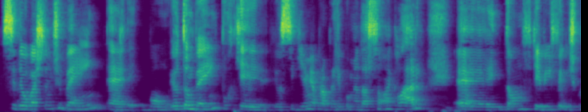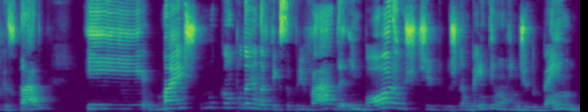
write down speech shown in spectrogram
se deu bastante bem. É, bom, eu também, porque eu segui a minha própria recomendação, é claro. É, então, fiquei bem feliz com o resultado. E, mas no campo da renda fixa privada, embora os títulos também tenham rendido bem,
